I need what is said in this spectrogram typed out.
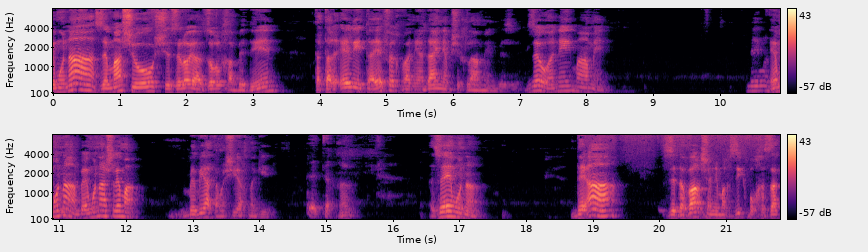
אמונה זה משהו שזה לא יעזור לך בדין, אתה תראה לי את ההפך ואני עדיין אמשיך להאמין בזה. זהו, אני מאמין. אמונה, באמונה שלמה. בביאת המשיח נגיד. בטח. זה אמונה. דעה זה דבר שאני מחזיק בו חזק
